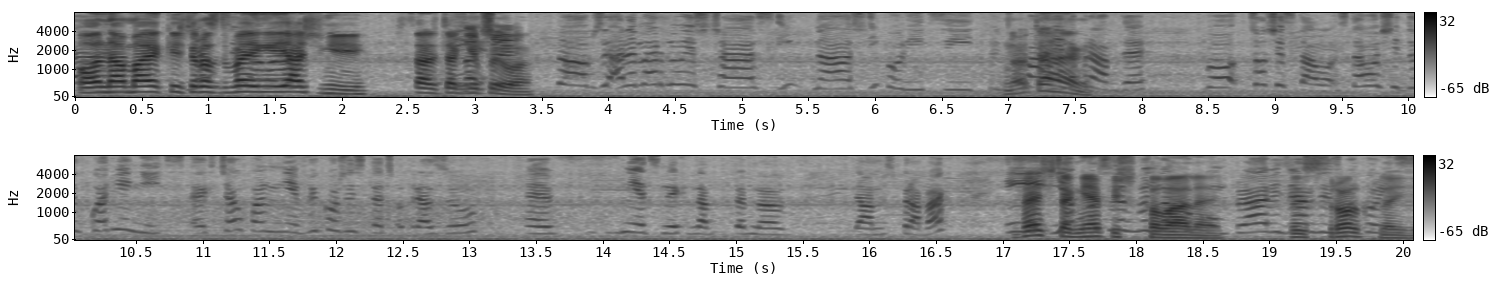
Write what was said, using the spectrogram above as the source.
E, Ona ma jakieś ja rozdwojenie uciekałam. jaźni. Wcale tak nie Znaczy- było. Dobrze, ale marnujesz czas i nasz, i policji. No Panie, tak. Naprawdę. Bo co się stało? Stało się dokładnie nic. E, Chciał pan mnie wykorzystać od razu e, w niecnych na pewno tam sprawach. I Weź tak nie pisz, Kowale. To jest roleplay,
